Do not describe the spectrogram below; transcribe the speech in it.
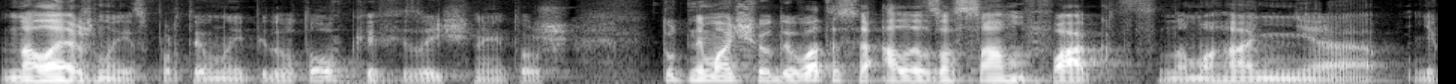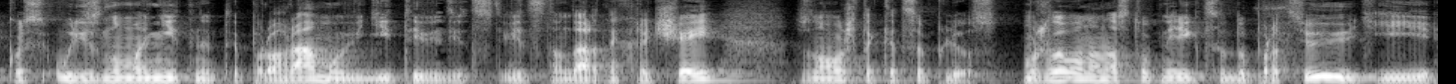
належної спортивної підготовки фізичної. Тож тут нема чого дивуватися, але за сам факт намагання якось урізноманітнити програму, відійти від, від, від стандартних речей, знову ж таки, це плюс. Можливо, на наступний рік це допрацюють і.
